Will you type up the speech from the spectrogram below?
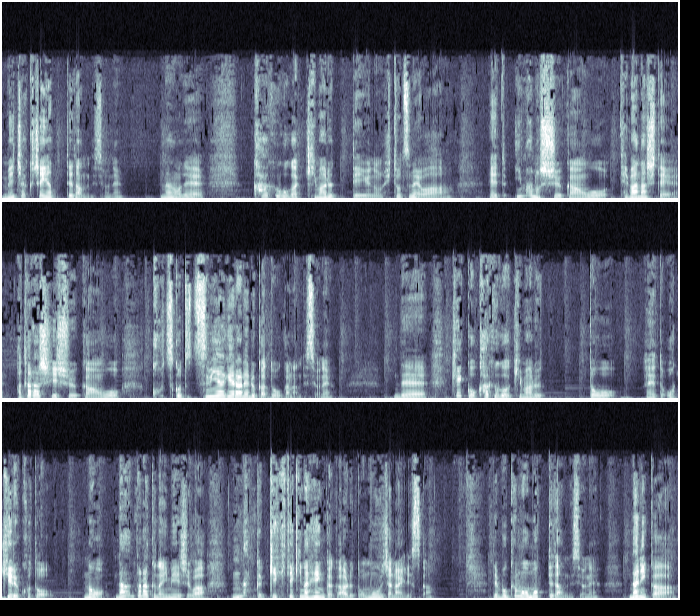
めちゃくちゃやってたんですよね。なので、覚悟が決まるっていうのの一つ目は、えっ、と、今の習慣を手放して、新しい習慣をコツコツ積み上げられるかどうかなんですよね。で、結構覚悟が決まると、えっ、と、起きることの、なんとなくのイメージは、なんか劇的な変化があると思うじゃないですか。で、僕も思ってたんですよね。何か、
